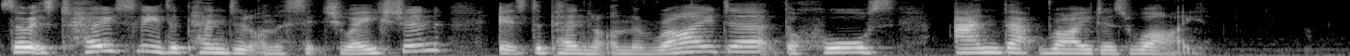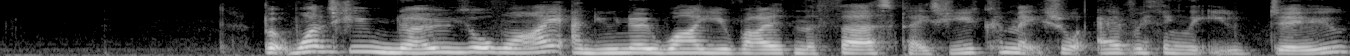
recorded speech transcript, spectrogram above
So it's totally dependent on the situation, it's dependent on the rider, the horse, and that rider's why. But once you know your why and you know why you ride in the first place, you can make sure everything that you do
